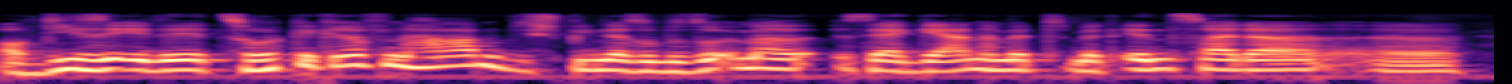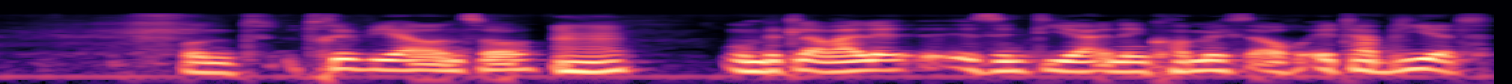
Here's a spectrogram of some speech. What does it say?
auf diese Idee zurückgegriffen haben. Die spielen ja sowieso immer sehr gerne mit, mit Insider äh, und Trivia und so. Mhm. Und mittlerweile sind die ja in den Comics auch etabliert,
